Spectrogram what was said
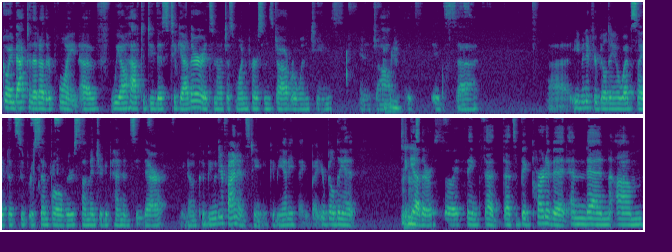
going back to that other point of we all have to do this together. It's not just one person's job or one team's in a job. Mm-hmm. It's it's uh, uh, even if you're building a website that's super simple, there's some interdependency there. You know, it could be with your finance team, it could be anything, but you're building it mm-hmm. together. Mm-hmm. So I think that that's a big part of it. And then um,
